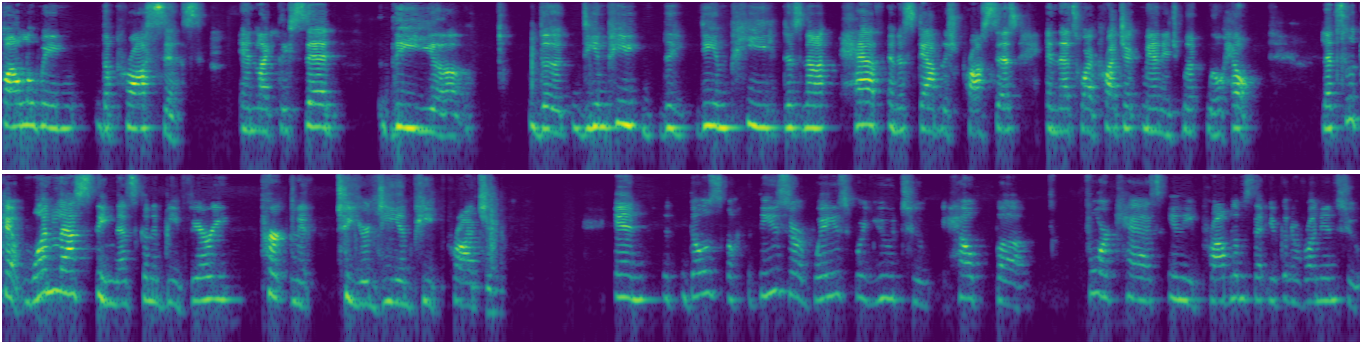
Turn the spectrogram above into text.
following the process. And like they said, the uh, the DNP, the DNP does not have an established process, and that's why project management will help. Let's look at one last thing that's gonna be very pertinent to your DNP project. And those, these are ways for you to help uh, forecast any problems that you're gonna run into.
